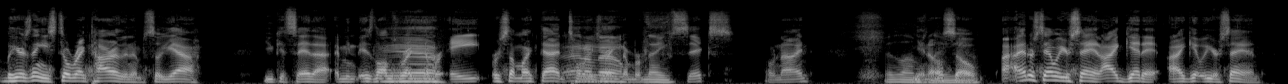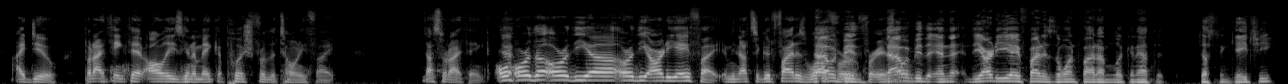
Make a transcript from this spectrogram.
but here's the thing: he's still ranked higher than him. So yeah, you could say that. I mean, Islam's ranked number eight or something like that, and I don't Tony's know. ranked number Nine. six or nine. Islam's you know, nine, so I I understand what you're saying. I get it. I get what you're saying. I do. But I think that Ali's going to make a push for the Tony fight. That's what I think, or, Yeah. or the or the uh, or the RDA fight. I mean, that's a good fight as well. that would for, be for that would be the and the, the RDA fight is the one fight I'm looking at that Justin Gaethje.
